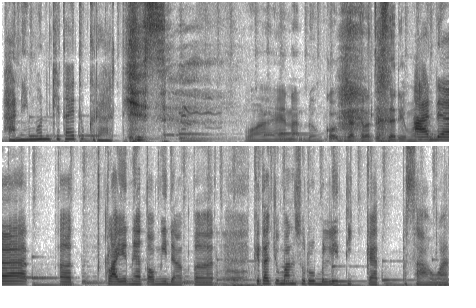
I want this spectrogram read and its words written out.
Honeymoon kita itu gratis Wah, enak dong. Kok bisa gratis dari mana? Ada eh, kliennya Tommy dapet Oh. Kita cuman suruh beli tiket pesawat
